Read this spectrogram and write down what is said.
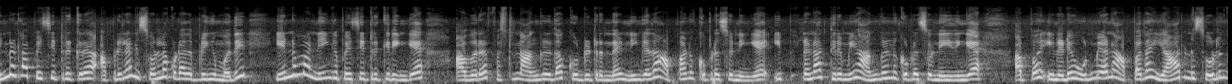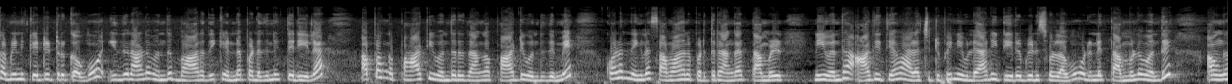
என்னடா பேசிட்டு இருக்கிற அப்படிலாம் நீ சொல்லக்கூடாது அப்படிங்கும்போது என்னம்மா நீங்கள் பேசிட்டு இருக்கிறீங்க அவரை ஃபஸ்ட்டு நான் அங்கிள் தான் கூப்பிட்டுட்டு இருந்தேன். நீங்கள் தான் அப்பான்னு கூப்பிட சொன்னீங்க. இப்போ என்னன்னா திரும்பியும் அங்கிள்னு கூப்பிட சொன்னீங்க. அப்போ என்னுடைய உண்மையான அப்பா தான் யாருன்னு சொல்லுங்க அப்படின்னு கேட்டுட்டு இருக்கவும் இதனால வந்து பாரதிக்கு என்ன பண்ணுதுன்னு தெரியல. அப்போ அங்கே பாட்டி வந்துருந்தாங்க. பாட்டி வந்ததுமே குழந்தைங்கள சமாதானப்படுத்துகிறாங்க தமிழ் நீ வந்து ஆதித்யாவை அழைச்சிட்டு போய் நீ விளையாடிட்டு இரு அப்படின்னு சொல்லவும் உடனே தமிழும் வந்து அவங்க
